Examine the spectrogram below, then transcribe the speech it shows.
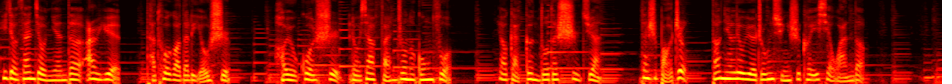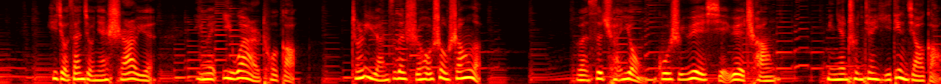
一九三九年的二月，他脱稿的理由是好友过世，留下繁重的工作，要改更多的试卷，但是保证当年六月中旬是可以写完的。一九三九年十二月，因为意外而脱稿，整理园子的时候受伤了。文思泉涌，故事越写越长，明年春天一定交稿。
